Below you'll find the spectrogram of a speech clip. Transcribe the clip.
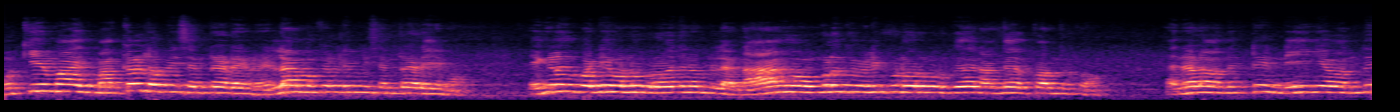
முக்கியமாக இது மக்கள்கிட்ட போய் சென்றடையணும். எல்லா மக்கள்கிட்டையும் போய் சென்றடையணும். எங்களுக்கு பண்ணி ஒன்றும் பிரயோஜனம் இல்லை. நாங்கள் உங்களுக்கு விழிப்புணர்வு கொடுக்க நாங்கள் உட்காந்துருக்கோம் அதனால் வந்துட்டு நீங்கள் வந்து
